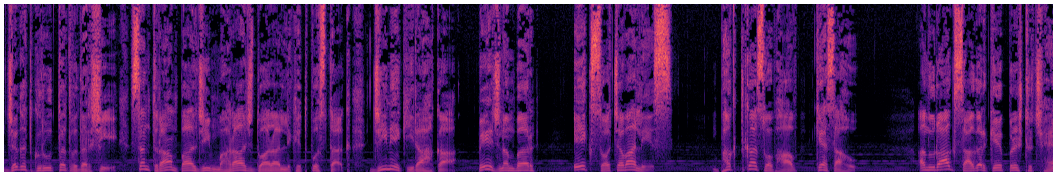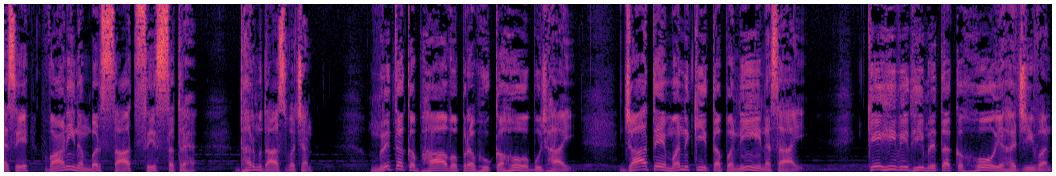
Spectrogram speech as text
जगत गुरु तत्वदर्शी संत रामपाल जी महाराज द्वारा लिखित पुस्तक, जीने की राह का, पेज नंबर 144 भक्त का स्वभाव कैसा हो? अनुराग सागर के पृष्ठ छह से वाणी नंबर सात से सत्रह। धर्मदास वचन, मृतक भाव प्रभु कहो बुझाई, जाते मन की तपनी नसाई। के ही विधि मृतक हो यह जीवन।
